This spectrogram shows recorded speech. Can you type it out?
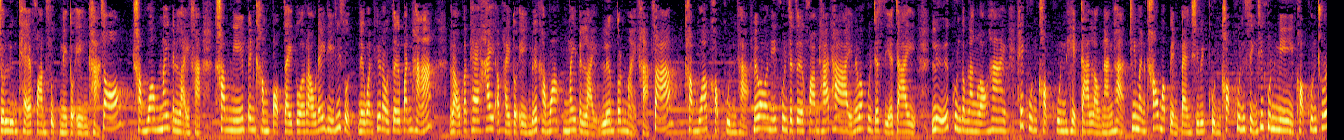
จนลืมแคร์ความสุขในตัวเองค่ะ 2. คำว่าไม่เป็นไรค่ะคำนี้เป็นคำปลอบใจตัวเราได้ดีที่สุด ในวันที่เราเจอปัญหา เราก็แค่ให้อภัยตัวเองด้วยคำว่าไม่เป็นไร เริ่มต้นใหม่ค่ะ 3. คำว่าขอบคุณค่ะ ไม่ว่าวันนี้คุณจะเจอความท้าทาย ไม่ว่าคุณจะเสียใจ หรือคุณกำลังร้องไห้ ให้คุณขอบคุณเหตุการณ์เหล่านั้นค่ะ ที่มันเข้ามาเปลี่ยนแปลงชีวิตคุณ ขอบคุณสิ่งที่คุณมี ขอบคุณธุร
